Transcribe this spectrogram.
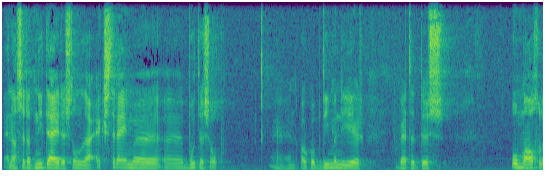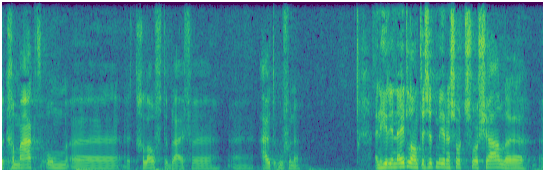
En als ze dat niet deden, stonden daar extreme boetes op. En ook op die manier werd het dus onmogelijk gemaakt om uh, het geloof te blijven uh, uitoefenen. En hier in Nederland is het meer een soort sociale uh,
